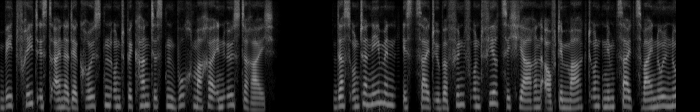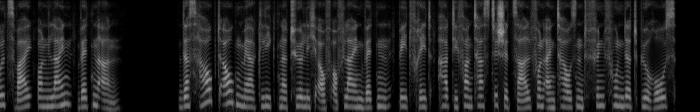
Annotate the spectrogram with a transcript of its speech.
Betfried ist einer der größten und bekanntesten Buchmacher in Österreich. Das Unternehmen ist seit über 45 Jahren auf dem Markt und nimmt seit 2002 Online-Wetten an. Das Hauptaugenmerk liegt natürlich auf Offline-Wetten. Betfried hat die fantastische Zahl von 1500 Büros,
